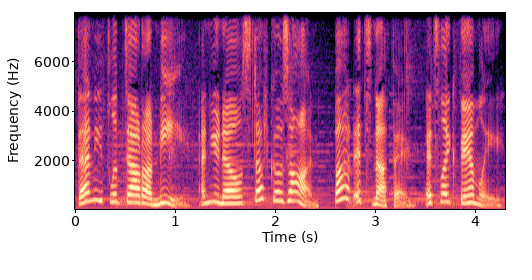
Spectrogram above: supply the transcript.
Then he flipped out on me, and you know, stuff goes on. But it's nothing. It's like family.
